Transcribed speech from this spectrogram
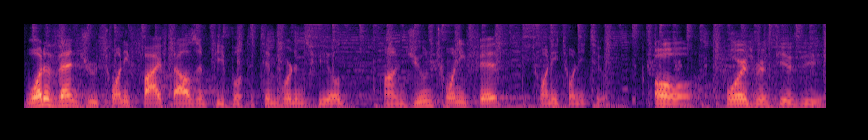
What event drew 25,000 people to Tim Hortons Field on June 25th, 2022? Oh, Forge versus TFC.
